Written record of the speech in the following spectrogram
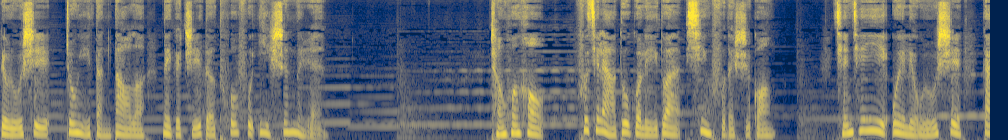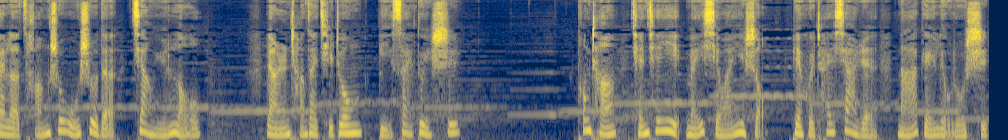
柳如是终于等到了那个值得托付一生的人。成婚后，夫妻俩度过了一段幸福的时光。钱谦益为柳如是盖了藏书无数的绛云楼。两人常在其中比赛对诗。通常钱谦益每写完一首，便会差下人拿给柳如是，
